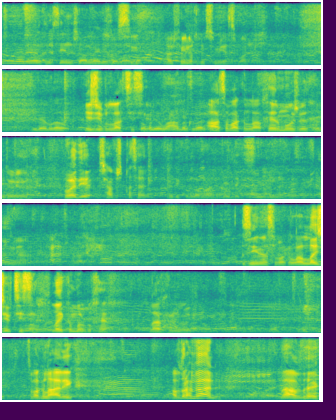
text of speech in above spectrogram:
قلنا لها 50 إن شاء الله إلا جاب 50 الله 2500 تبارك الله. إلا بغاو. يجيب الله سوق تيسير اليوم عامر تبارك آه تبارك الله. خير موجود الحمد لله. وهذه شحال فاش بقات هذه؟ هذيك والله ما ديال داك السيد زينة تبارك الله. الله يجيب تيسير. الله يكمل بالخير. الله يرحم الوالد تبارك الله عليك. عبد الرحمن. لا عبد هيك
